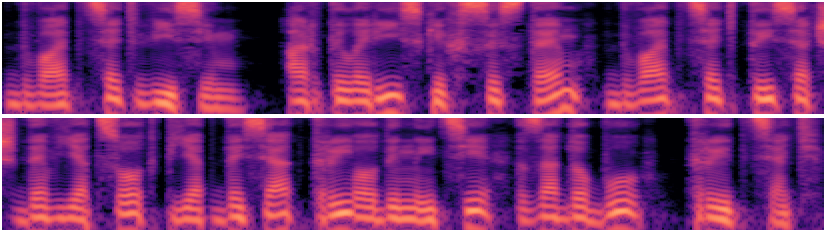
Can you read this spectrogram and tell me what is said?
28, артилерійських систем 20953 одиниці за добу 30.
